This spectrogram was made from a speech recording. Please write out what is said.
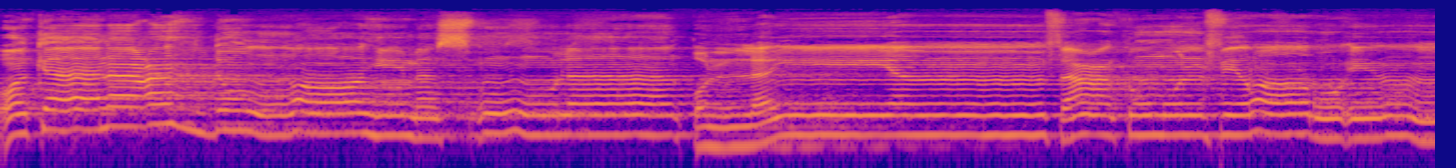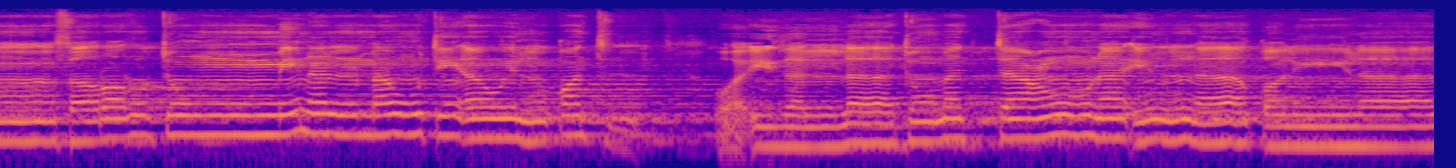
وكان عهد الله مسؤولا. قل لن ينفعكم الفرار إن فررتم من الموت أو القتل وإذا لا تمتعون إلا قليلا.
